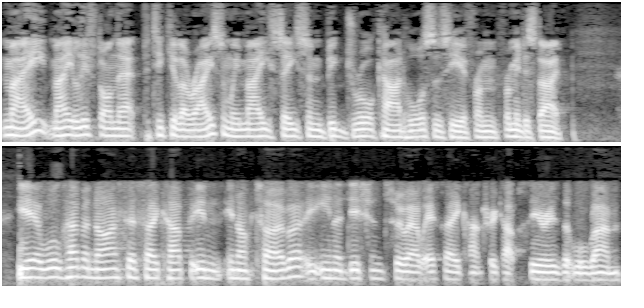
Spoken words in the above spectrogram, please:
may may lift on that particular race and we may see some big draw card horses here from from interstate. Yeah, we'll have a nice SA Cup in, in October, in addition to our SA Country Cup series that will run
